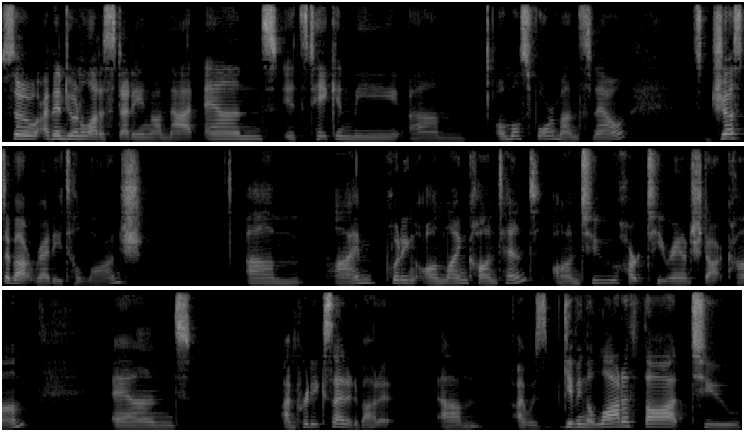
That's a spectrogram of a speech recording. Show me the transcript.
So I've been doing a lot of studying on that, and it's taken me um, almost four months now. It's just about ready to launch. Um, I'm putting online content onto hearttranch.com, and I'm pretty excited about it. Um, I was giving a lot of thought to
